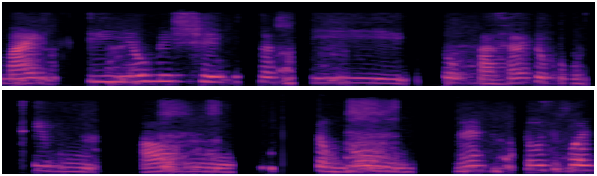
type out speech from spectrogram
Mas se eu mexer isso aqui, soltar, será que eu consigo algo tão bom? Né? Então você pode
